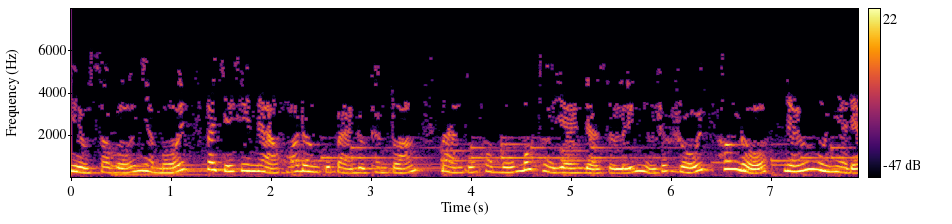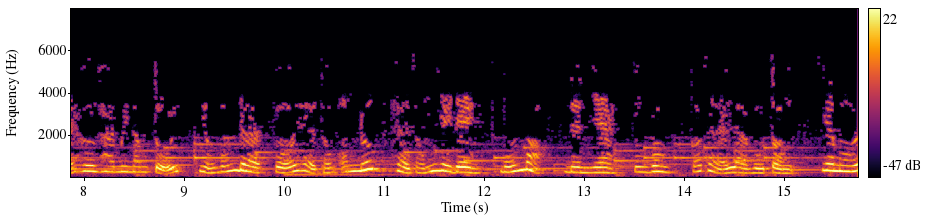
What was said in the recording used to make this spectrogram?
nhiều so với nhà mới và chỉ khi nào hóa đơn của bạn được thanh toán, bạn cũng không muốn mất thời gian để xử lý những rắc rối. Hơn nữa, nếu ngôi nhà đã hơn 20 năm tuổi, những vấn đề với hệ thống ống nước, hệ thống dây đèn, mối mọt, nền nhà, vân vân có thể là vô tận. Nhà mới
